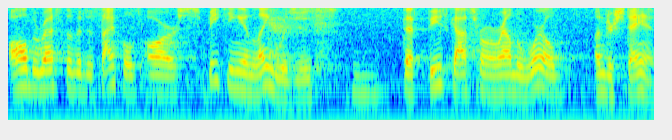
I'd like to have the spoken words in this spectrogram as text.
all the rest of the disciples are speaking in languages that these guys from around the world understand.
